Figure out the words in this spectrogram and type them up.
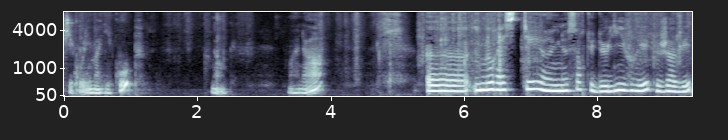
J'ai collé ma découpe. Donc, voilà. Euh, il me restait une sorte de livret que j'avais.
